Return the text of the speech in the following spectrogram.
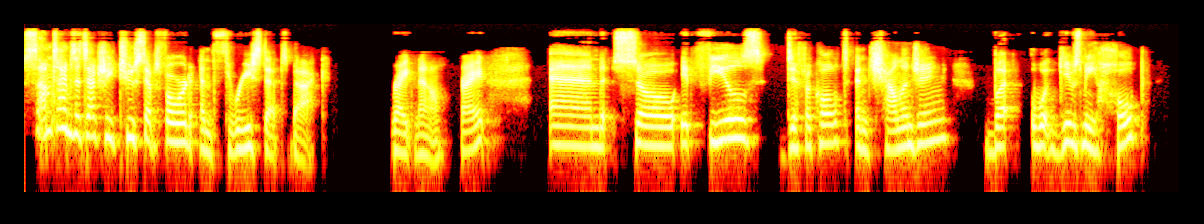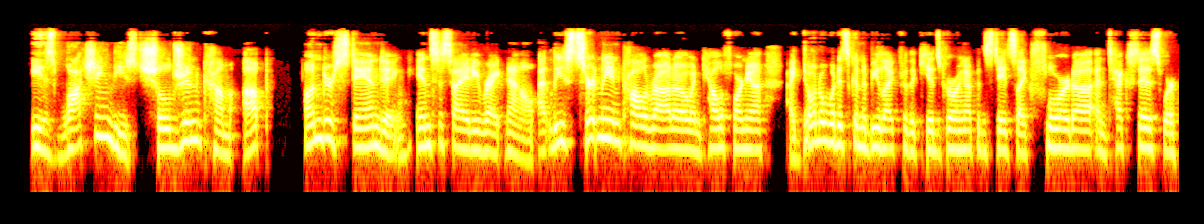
sometimes it's actually two steps forward and three steps back right now, right? And so it feels difficult and challenging. But what gives me hope is watching these children come up understanding in society right now, at least certainly in Colorado and California. I don't know what it's going to be like for the kids growing up in states like Florida and Texas, where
